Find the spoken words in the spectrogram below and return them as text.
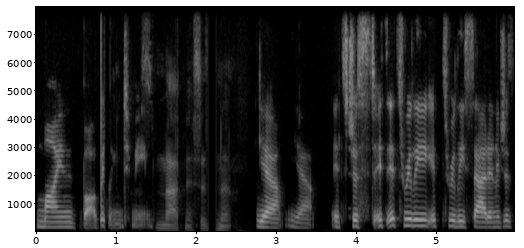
mind-boggling to me. It's madness, isn't it? Yeah, yeah. It's just it, it's really it's really sad, and it just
